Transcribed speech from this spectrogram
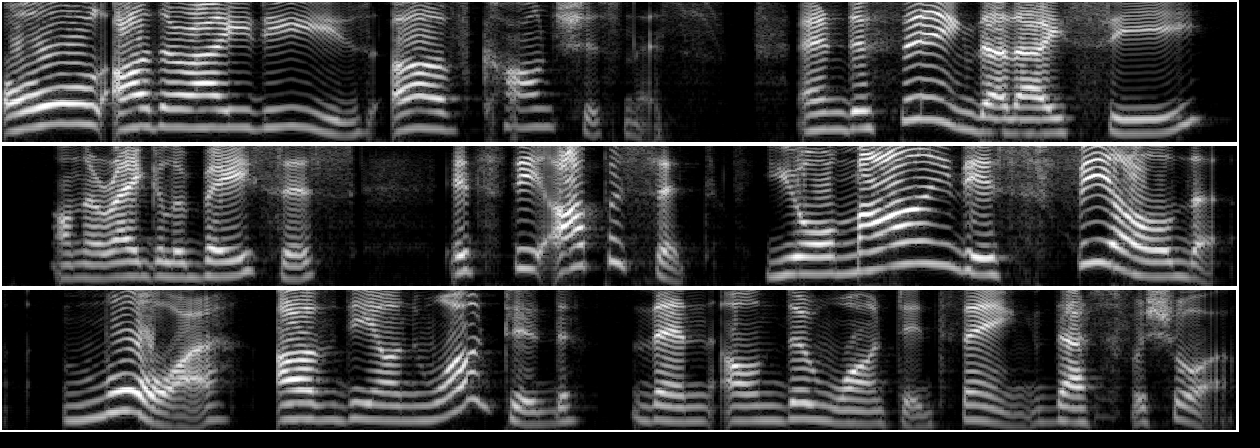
all other ideas of consciousness. And the thing that I see on a regular basis, it's the opposite. Your mind is filled more of the unwanted than on the wanted thing, that's for sure.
